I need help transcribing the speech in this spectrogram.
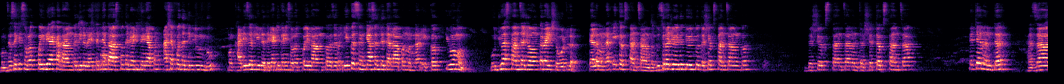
मग जसं की सर्वात पहिले एखादा अंक दिलेला आहे तर त्यात असतो तर या ठिकाणी आपण अशा पद्धतीने लिहून घेऊ. मग खाली जर लिहिलं तर या ठिकाणी सर्वात पहिला अंक जर एकच संख्या असेल तर त्याला आपण म्हणणार एकक किंवा मग उजव्या स्थानचा जो अंक राहील शेवटलं त्याला म्हणणार एकक स्थानचा अंक. दुसरा जो येतो तो येतो दशक स्थानचा अंक. दशक स्थानचा नंतर शतक स्थानचा. त्याच्यानंतर हजार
